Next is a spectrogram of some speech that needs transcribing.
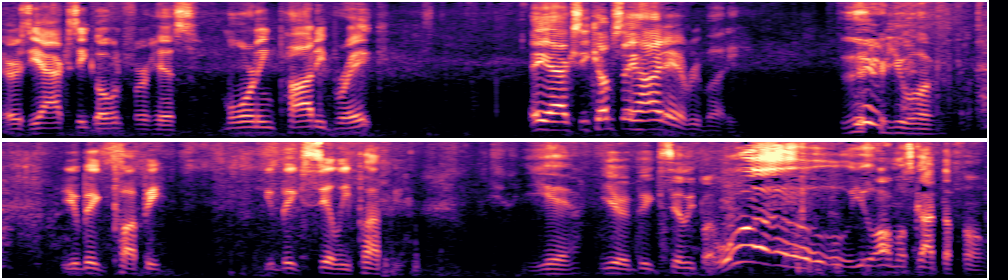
There's Yaxi going for his morning potty break. Hey, Yaxie, come say hi to everybody. There you are. You big puppy. You big silly puppy. Yeah, you're a big silly puppy. Whoa! You almost got the phone.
